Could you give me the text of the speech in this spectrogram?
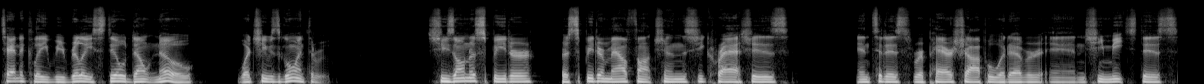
technically we really still don't know what she was going through. She's on a speeder. Her speeder malfunctions. She crashes into this repair shop or whatever, and she meets this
